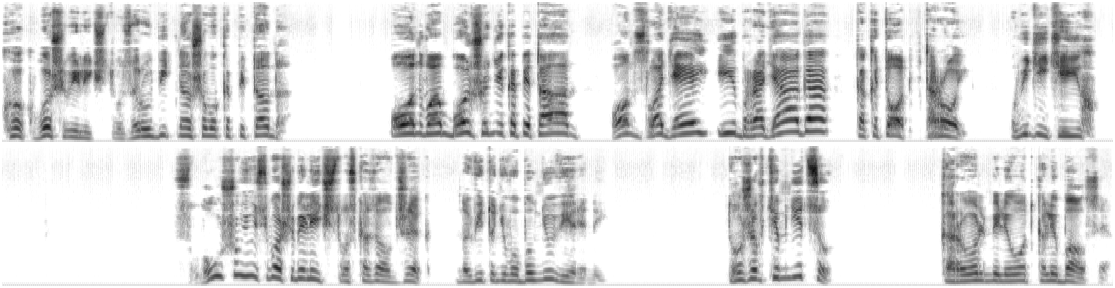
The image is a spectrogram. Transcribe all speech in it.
«Как, Ваше Величество, зарубить нашего капитана?» «Он вам больше не капитан! Он злодей и бродяга, как и тот второй! Уведите их!» «Слушаюсь, Ваше Величество», — сказал Джек, но вид у него был неуверенный. Тоже в темницу? Король Мелиот колебался.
